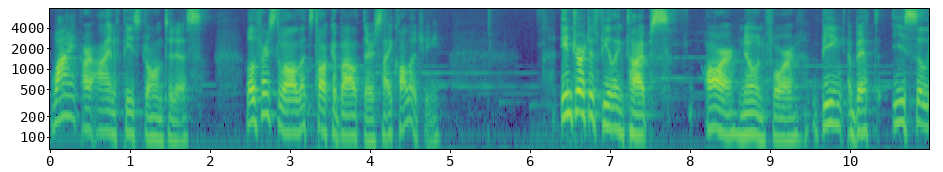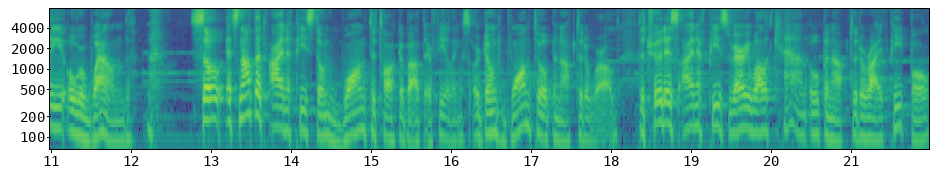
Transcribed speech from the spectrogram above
why are INFPs drawn to this? Well, first of all, let's talk about their psychology. Introverted feeling types are known for being a bit easily overwhelmed. So it's not that INFPs don't want to talk about their feelings or don't want to open up to the world. The truth is INFPs very well can open up to the right people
